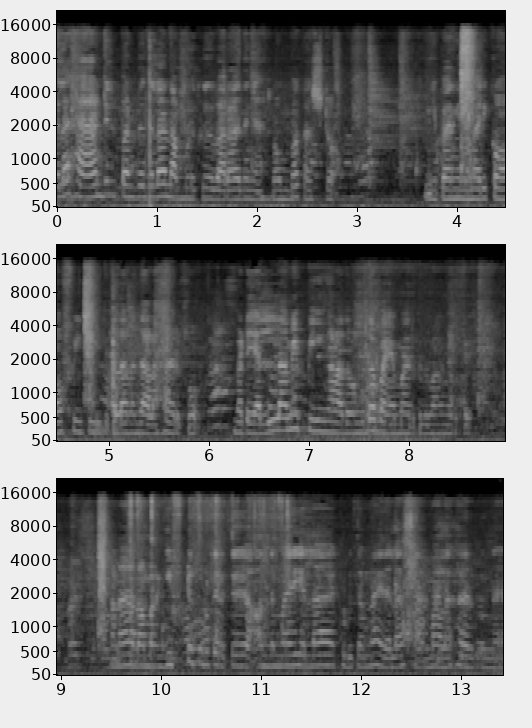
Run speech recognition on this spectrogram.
இதெல்லாம் ஹேண்டில் பண்ணுறதெல்லாம் நம்மளுக்கு வராதுங்க. ரொம்ப கஷ்டம். இங்கே பாருங்க இந்த மாதிரி காஃபி டீ இதுக்கெல்லாம் வந்து அழகாக இருக்கும். பட் எல்லாமே பீங்கான அது ஒன்று தான் பயமாக இருக்குது வாங்குறதுக்கு. ஆனால் நம்ம கிஃப்ட்டு கொடுக்குறக்கு அந்த மாதிரி எல்லாம் கொடுத்தோம்னா இதெல்லாம் செம்ம அழகாக இருக்குங்க.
